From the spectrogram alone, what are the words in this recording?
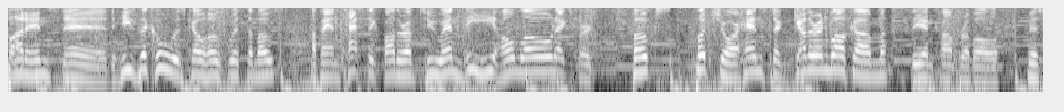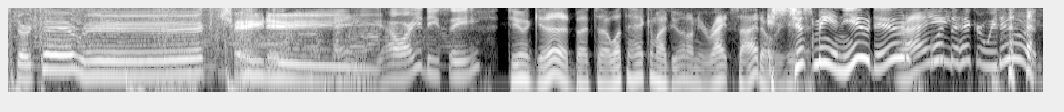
but instead, he's the coolest co host with the most, a fantastic father of two, and the home loan expert. Folks, put your hands together and welcome the incomparable Mr. Derek Chaney. How are you, DC? Doing good, but uh, what the heck am I doing on your right side over It's here? It's just me and you, dude. Right? What the heck are we doing?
